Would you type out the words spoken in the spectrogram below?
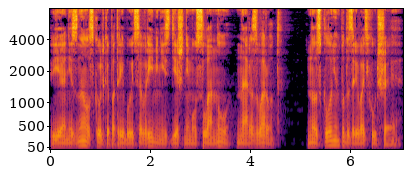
Я не знал, сколько потребуется времени здешнему слону на разворот но склонен подозревать худшее.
